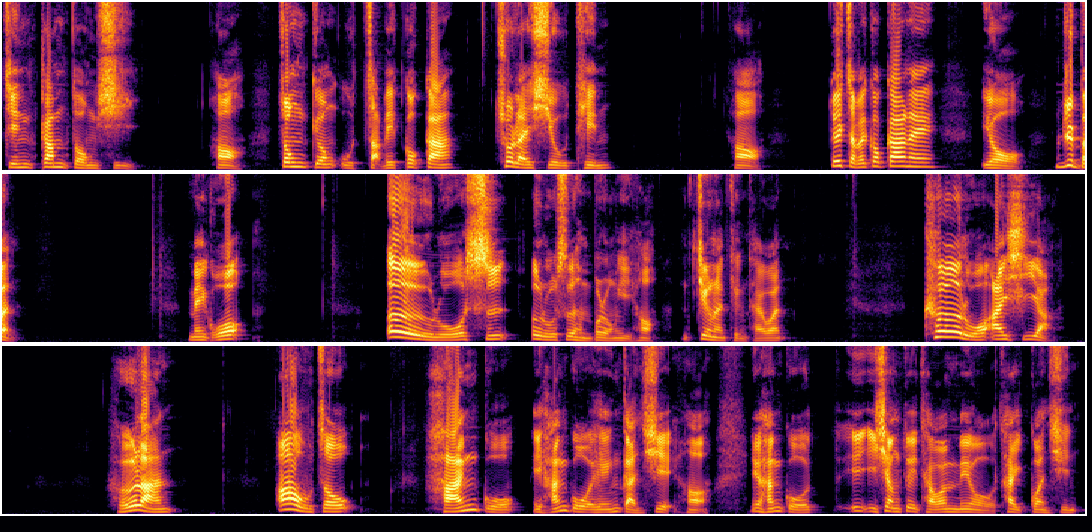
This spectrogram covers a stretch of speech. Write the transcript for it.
真感动是，哈、哦，总共有十个国家出来收听，哈、哦，对十个国家呢，有日本、美国、俄罗斯，俄罗斯很不容易哈、哦，竟然挺台湾。克罗埃西亚、荷兰、澳洲、韩国，诶，韩国也很感谢哈，因为韩国一一向对台湾没有太关心。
